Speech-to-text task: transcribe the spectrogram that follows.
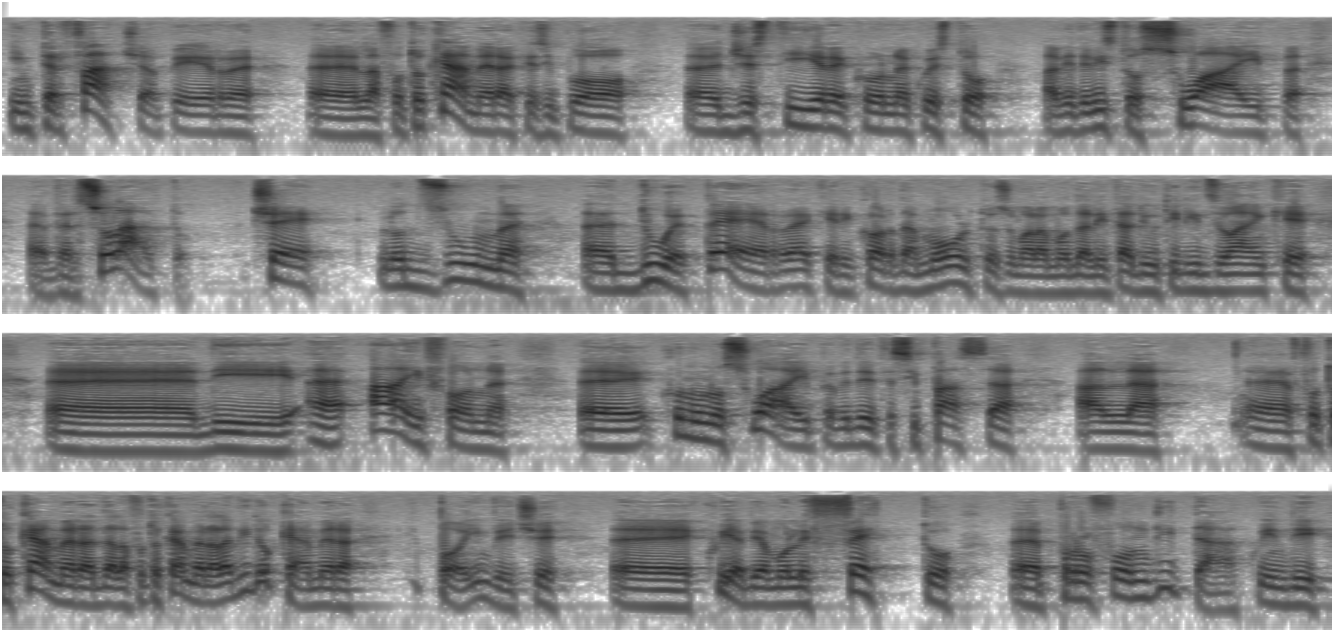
interfaccia per eh, la fotocamera che si può eh, gestire con questo, avete visto, swipe eh, verso l'alto. C'è lo zoom 2x eh, che ricorda molto insomma, la modalità di utilizzo anche di iPhone. con uno swipe, vedete, si passa alla eh, fotocamera, dalla fotocamera alla videocamera e poi invece eh, qui abbiamo l'effetto eh, profondità, quindi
